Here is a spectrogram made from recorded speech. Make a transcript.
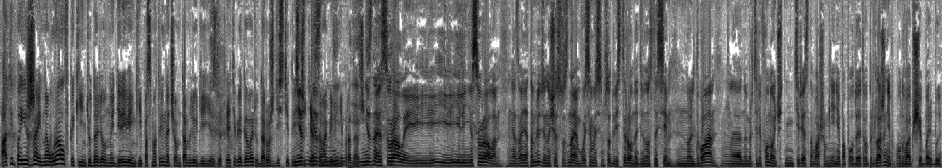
А ты поезжай на Урал в какие-нибудь удаленные деревеньки и посмотри, на чем там люди ездят. Я тебе говорю, дороже 10 тысяч эти автомобили не продашь. Не знаю, с Урала или не с Урала звонят нам люди, но сейчас узнаем. 8 800 200 ровно 9702. Номер телефона. Очень интересно ваше мнение по поводу этого предложения, по поводу вообще борьбы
